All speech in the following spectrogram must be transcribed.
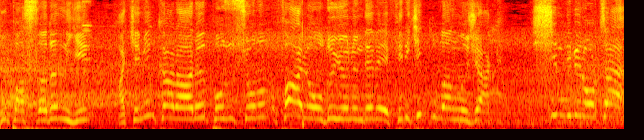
Bu pasların ye- hakemin kararı pozisyonun faal olduğu yönünde ve frikik kullanılacak. Şimdi bir orta.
